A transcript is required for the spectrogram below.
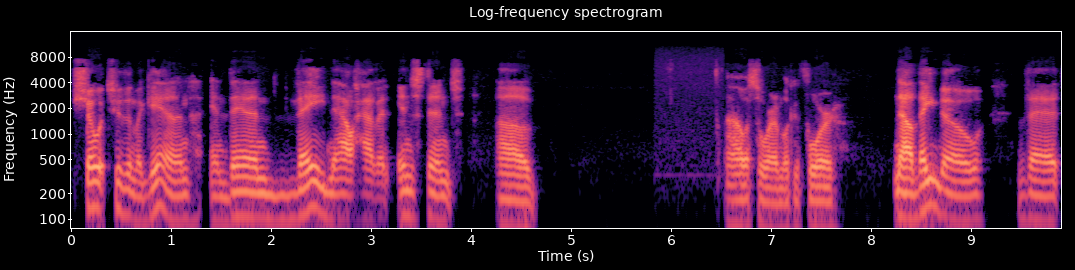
show it to them again, and then they now have an instant uh, uh, what's the word I'm looking for? Now they know that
